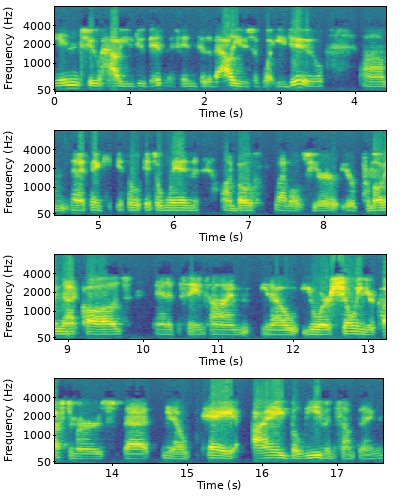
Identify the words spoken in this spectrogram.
into how you do business, into the values of what you do. Um, and I think it's a it's a win on both levels. You're you're promoting that cause, and at the same time, you know, you're showing your customers that you know, hey, I believe in something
